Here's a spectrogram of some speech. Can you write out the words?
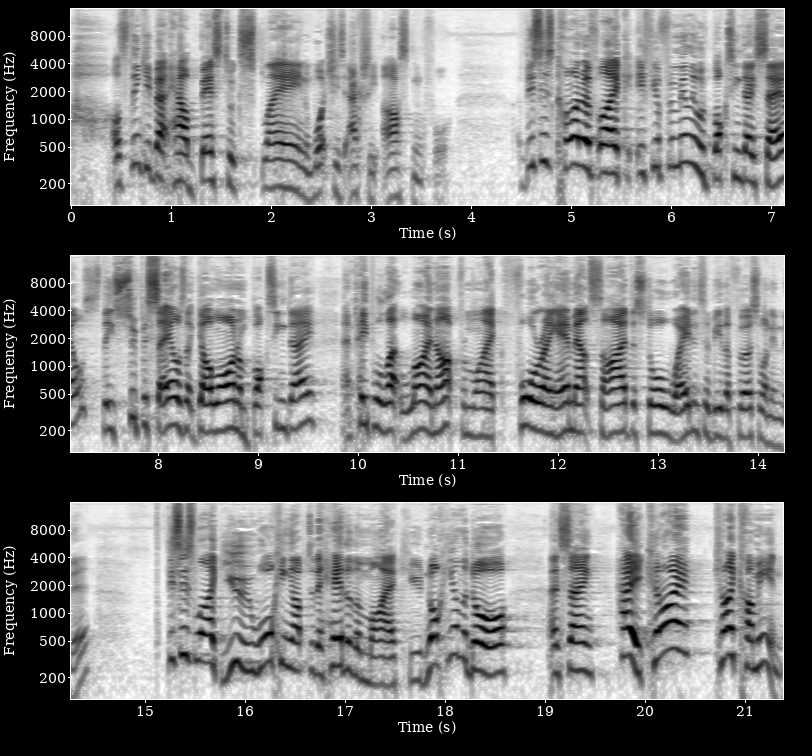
I was thinking about how best to explain what she's actually asking for. This is kind of like if you're familiar with Boxing Day sales, these super sales that go on on Boxing Day, and people like line up from like 4 a.m. outside the store waiting to be the first one in there. This is like you walking up to the head of the Myer queue, knocking on the door, and saying, "Hey, can I can I come in?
